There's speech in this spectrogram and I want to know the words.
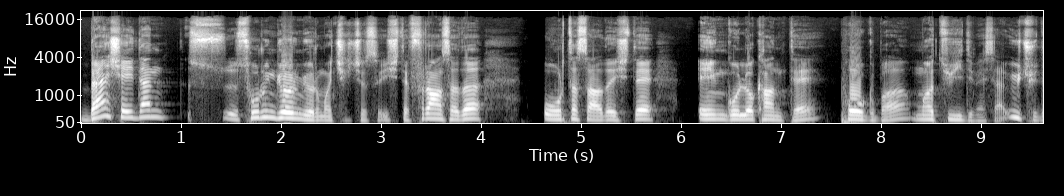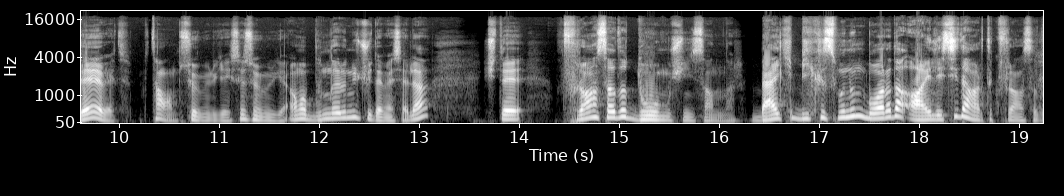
ben şeyden sorun görmüyorum açıkçası. İşte Fransa'da orta sahada işte N'Golo Kante, Pogba, Matuidi mesela. Üçü de evet tamam sömürge ise sömürge. Ama bunların üçü de mesela işte Fransa'da doğmuş insanlar. Belki bir kısmının bu arada ailesi de artık Fransa'da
